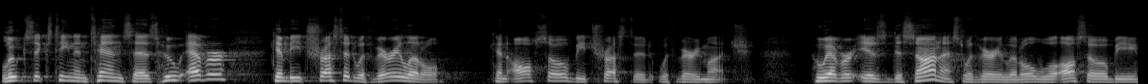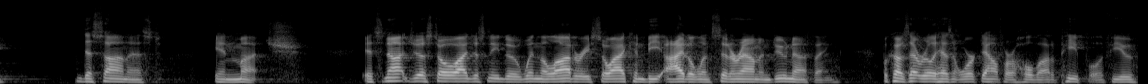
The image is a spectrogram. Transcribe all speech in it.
Luke 16 and 10 says, Whoever can be trusted with very little can also be trusted with very much. Whoever is dishonest with very little will also be dishonest in much. It's not just, oh, I just need to win the lottery so I can be idle and sit around and do nothing, because that really hasn't worked out for a whole lot of people if you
